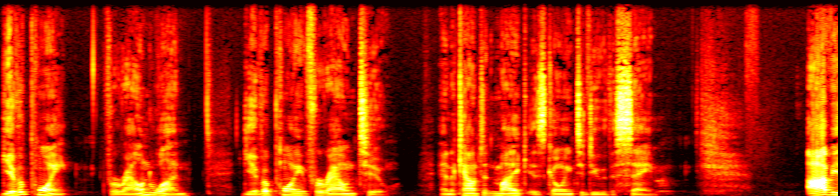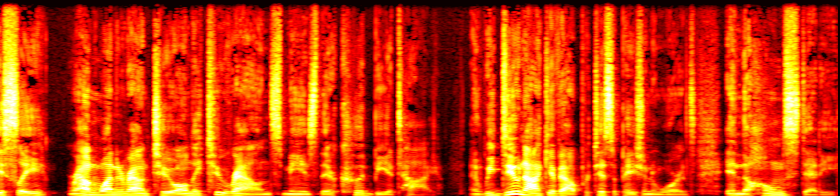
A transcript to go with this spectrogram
give a point for round one, give a point for round two, and Accountant Mike is going to do the same. Obviously, round one and round two, only two rounds, means there could be a tie. And we do not give out participation awards in the Homesteady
